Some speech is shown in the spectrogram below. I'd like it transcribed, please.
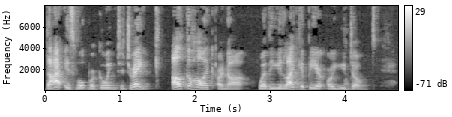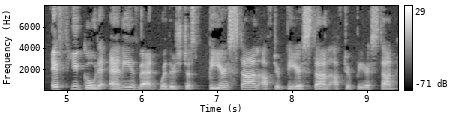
That is what we're going to drink, alcoholic or not, whether you like a beer or you don't. If you go to any event where there's just beer stand after beer stand after beer stand,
